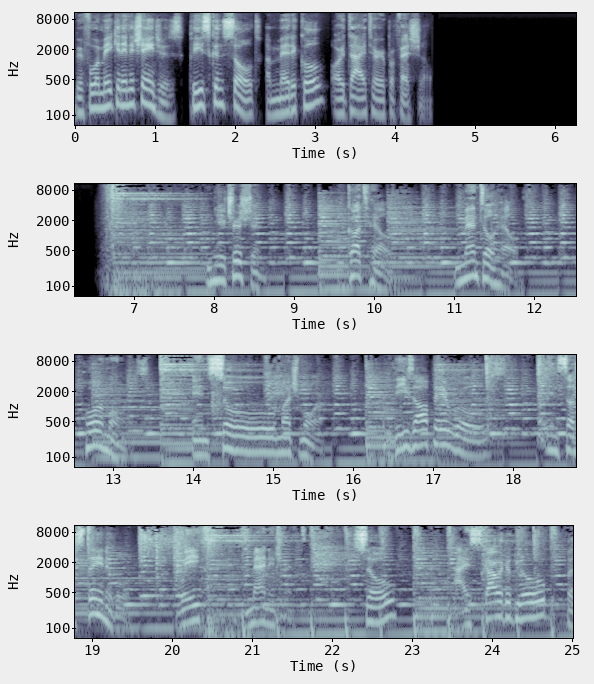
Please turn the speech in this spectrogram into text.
Before making any changes, please consult a medical or dietary professional. Nutrition, gut health, mental health, hormones, and so much more. These all play roles in sustainable weight management. So, I scour the globe for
